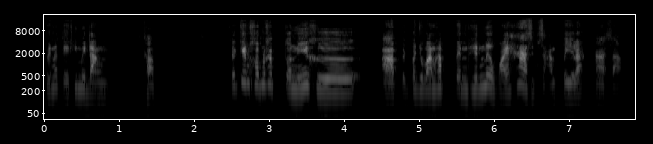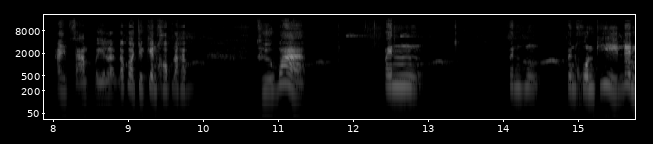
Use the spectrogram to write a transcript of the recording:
เป็นนักเตะที่ไม่ดังครับ เจอร์เกนครอปนะครับตอนนี้คือ อ่าเป็นปัจจุบันครับ เป็นเทรนเนอร์วัยห้าสิบสามปีแล้วห้าสามห้าสิบสามปีแล้ว แล้วก็เจอร์เกนครอปนะครับ ถือว่าเป็นเป็นเป็นคนที่เล่น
